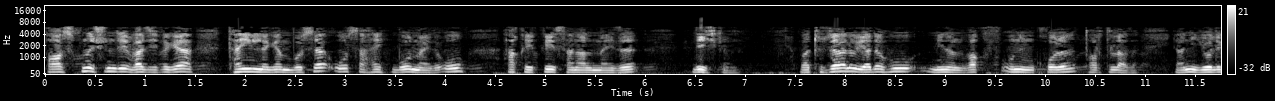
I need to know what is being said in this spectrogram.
fosiqni shunday vazifaga tayinlagan bo'lsa u sahih bo'lmaydi u haqiqiy sanalmaydi deyishgan. Va tuzalu yadahu minal vaqf uning qo'li tortiladi ya'ni yo'li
